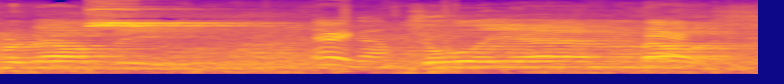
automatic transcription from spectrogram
for Delcy. There you go. Julianne Bellis.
